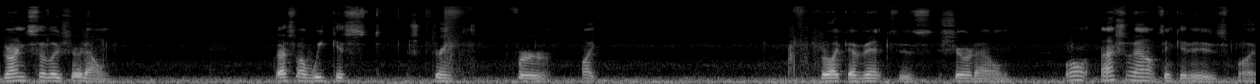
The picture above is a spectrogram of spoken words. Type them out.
grind solo showdown. That's my weakest strength for, like, for, like, events is showdown. Well, actually, I don't think it is, but...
